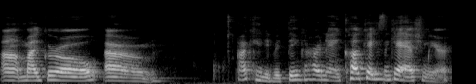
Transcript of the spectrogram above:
uh, my girl, um, I can't even think of her name, Cupcakes and Cashmere.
